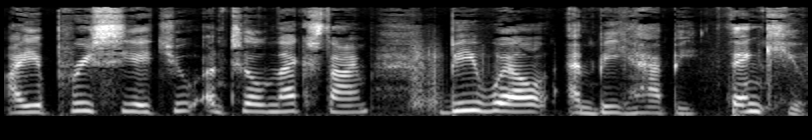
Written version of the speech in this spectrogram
I appreciate you. Until next time, be well and be happy. Thank you.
